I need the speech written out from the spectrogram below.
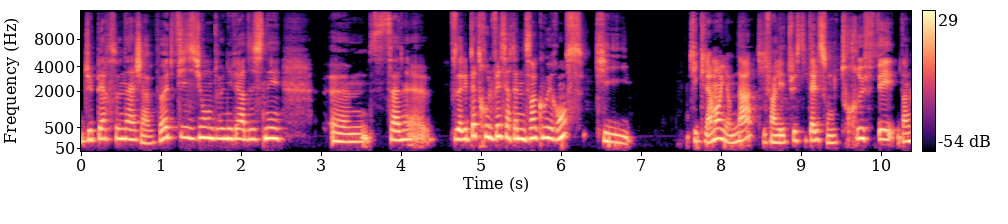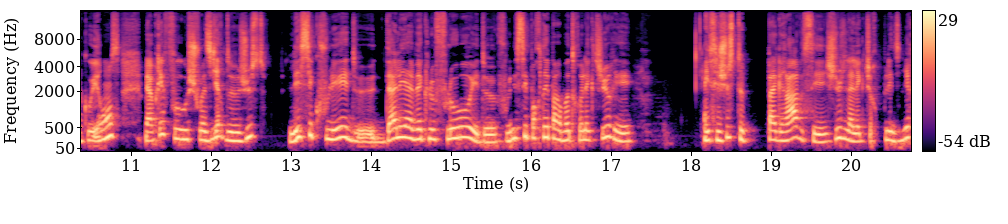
du personnage, à votre vision de l'univers Disney, ça, ne- vous allez peut-être relever certaines incohérences qui qui clairement il y en a, qui, enfin les Tales sont truffés d'incohérences, mais après il faut choisir de juste laisser couler, de d'aller avec le flow et de vous laisser porter par votre lecture et et c'est juste pas grave, c'est juste la lecture plaisir.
